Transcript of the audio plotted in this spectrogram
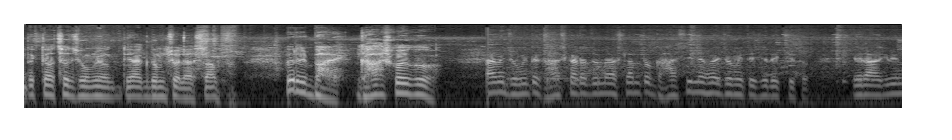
দেখতে পাচ্ছ, জমি অবধি একদম চলে আসলাম। আরে ভাই, ঘাস কই গো? আমি জমিতে ঘাস কাটার জন্য আসলাম তো ঘাসই না হয়ে জমিতে এসে দেখছি তো। এর আগের দিন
